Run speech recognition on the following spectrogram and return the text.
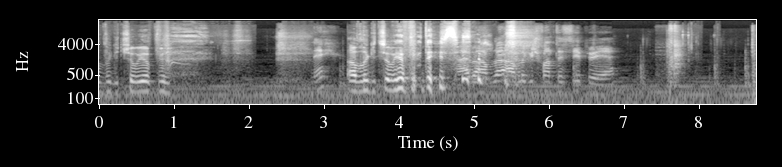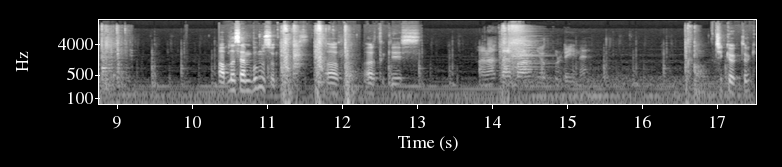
Abla güç şovu yapıyor. Ne? Abla güç şovu yapıyor Deniz. Abi abla abla güç fantezisi yapıyor ya. Abla sen bu musun? Al artık iyiyiz. Anahtar falan yok burada yine. Çık Göktürk.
